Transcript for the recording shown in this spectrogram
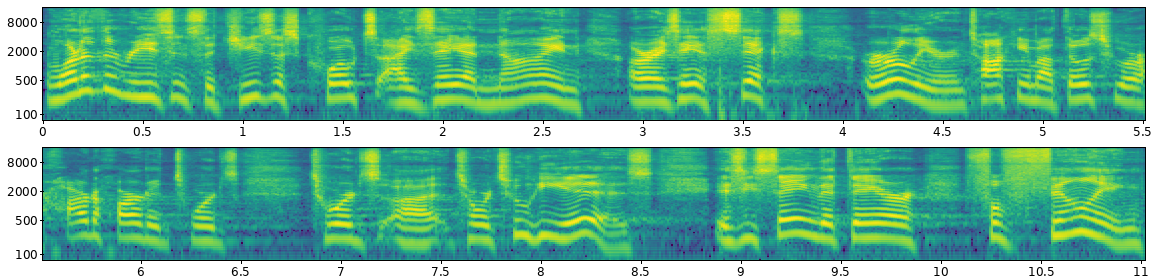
One of the reasons that Jesus quotes Isaiah 9 or Isaiah 6 earlier in talking about those who are hard hearted towards, towards, uh, towards who He is, is He's saying that they are fulfilling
